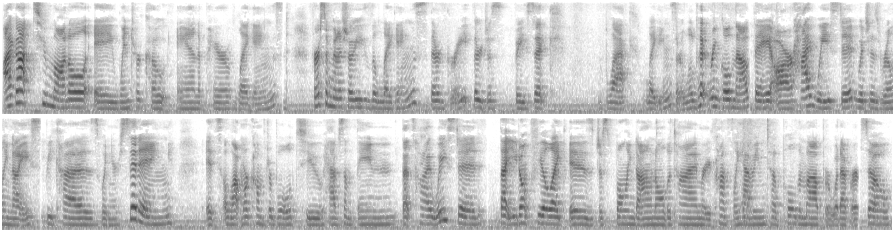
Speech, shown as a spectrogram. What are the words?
I got to model a winter coat and a pair of leggings. First, I'm gonna show you the leggings. They're great. They're just basic black leggings. They're a little bit wrinkled now. They are high-waisted, which is really nice because when you're sitting, it's a lot more comfortable to have something that's high-waisted that you don't feel like is just falling down all the time or you're constantly having to pull them up or whatever. So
